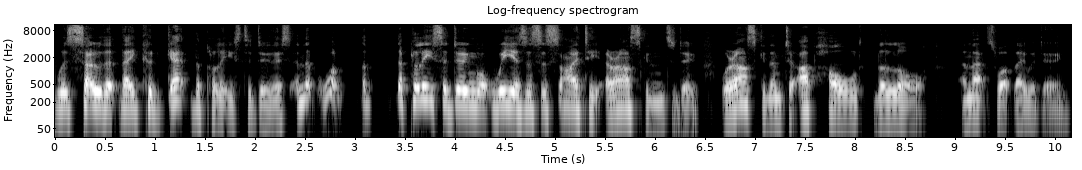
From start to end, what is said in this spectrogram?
was so that they could get the police to do this, and that what the the police are doing what we as a society are asking them to do. We're asking them to uphold the law, and that's what they were doing.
